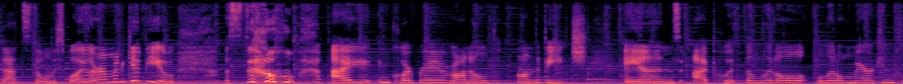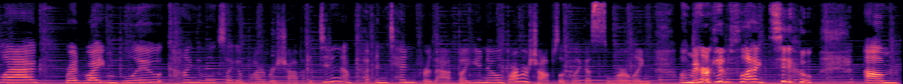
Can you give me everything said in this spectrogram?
That's the only spoiler I'm going to give you. So I incorporated Ronald on the beach and I put the little little American flag, red, white, and blue. It kind of looks like a barbershop. I didn't intend for that, but you know, barbershops look like a swirling American flag too. Um,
